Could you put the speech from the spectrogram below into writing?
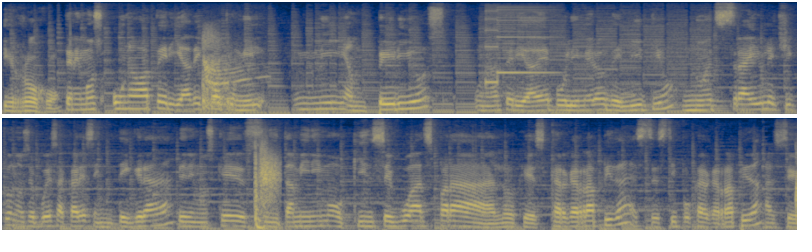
y rojo. Tenemos una batería de 4000 miliamperios una batería de polímero de litio no extraíble, chicos, no se puede sacar, es integrada. Tenemos que necesita mínimo 15 watts para lo que es carga rápida. Este es tipo carga rápida, al ser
